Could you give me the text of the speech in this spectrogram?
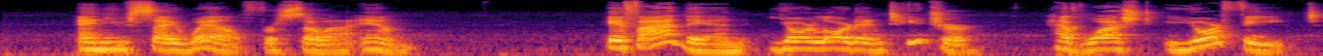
and you say, Well, for so I am. If I then, your Lord and teacher, have washed your feet,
